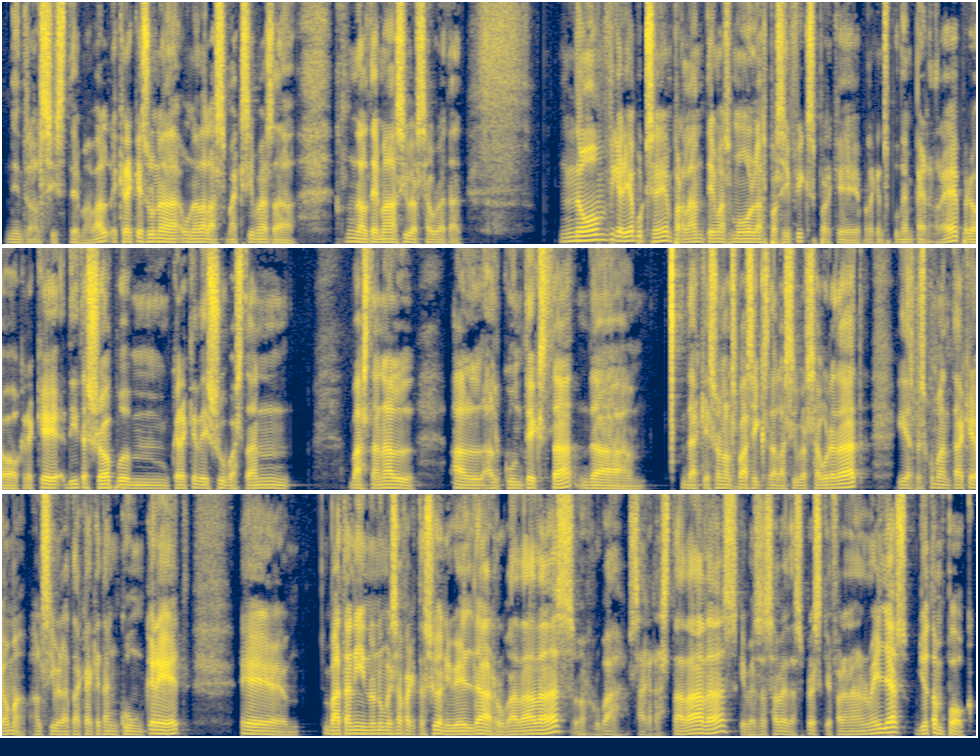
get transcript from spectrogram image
dintre del sistema. Val? Crec que és una, una de les màximes de, del tema de ciberseguretat. No em ficaria potser en parlar en temes molt específics perquè, perquè ens podem perdre, eh? però crec que, dit això, crec que deixo bastant, bastant el, el, el context de, de què són els bàsics de la ciberseguretat i després comentar que, home, el ciberatac aquest en concret eh, va tenir no només afectació a nivell de robar dades, o robar, segrestar dades, que vés a saber després què faran amb elles, jo tampoc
